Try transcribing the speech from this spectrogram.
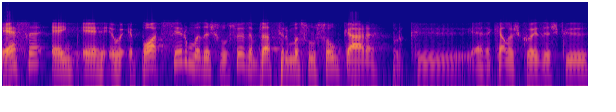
Essa é, é, é, pode ser uma das soluções, apesar de ser uma solução cara, porque é daquelas coisas que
